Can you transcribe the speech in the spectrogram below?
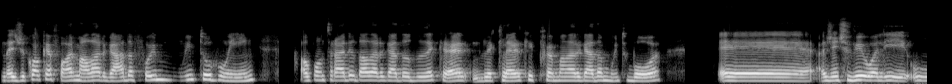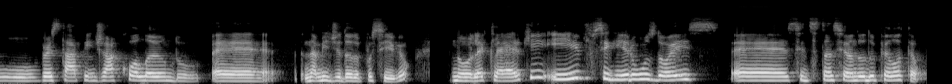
Mas de qualquer forma, a largada foi muito ruim, ao contrário da largada do Leclerc, que foi uma largada muito boa. É, a gente viu ali o Verstappen já colando é, na medida do possível no Leclerc e seguiram os dois é, se distanciando do pelotão.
